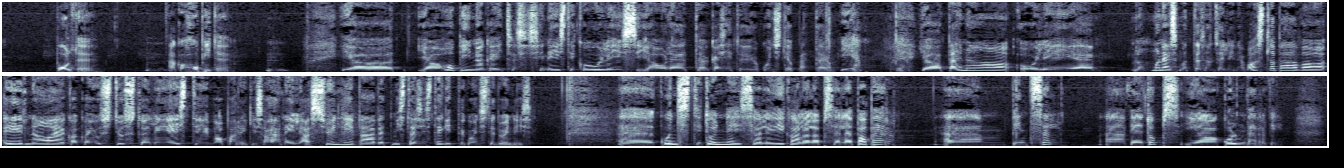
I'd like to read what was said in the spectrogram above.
pooltöö mm, -hmm. aga hobitöö mm. -hmm. ja, ja hobina käid sa siis siin Eesti koolis ja oled käsitöö- ja kunstiõpetaja? jah, jah. ja täna oli noh, mõnes mõttes on selline vastlapäeva eelne aeg, aga just, just oli Eesti Vabariigi saja neljas sünnipäev, et mis te siis tegite kunstitunnis? Äh, kunstitunnis oli igale lapsele paber ähm,, pintsel äh, veetops ja kolm värvi.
